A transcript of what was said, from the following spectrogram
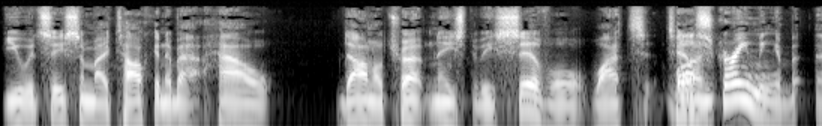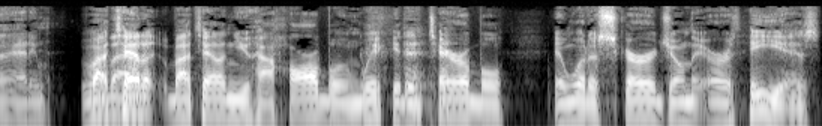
you would see somebody talking about how Donald Trump needs to be civil while t- While screaming at him. by, tell, by telling you how horrible and wicked and terrible and what a scourge on the earth he is.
